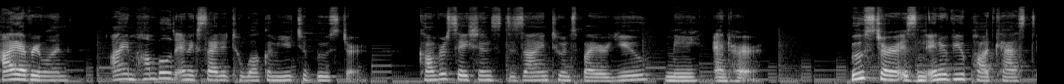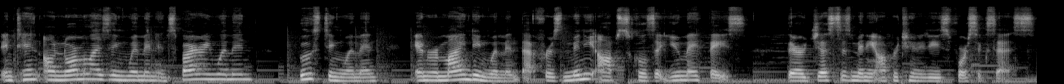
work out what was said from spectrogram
Hi, everyone. I am humbled and excited to welcome you to Booster, conversations designed to inspire you, me, and her. Booster is an interview podcast intent on normalizing women, inspiring women, boosting women, and reminding women that for as many obstacles that you may face, there are just as many opportunities for success.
